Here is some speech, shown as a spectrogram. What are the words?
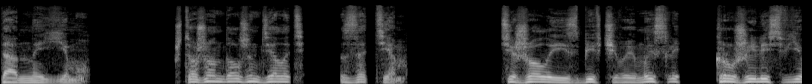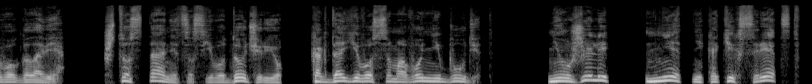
данный ему. Что же он должен делать затем? Тяжелые избивчивые мысли кружились в его голове. Что станется с его дочерью, когда его самого не будет? Неужели нет никаких средств,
